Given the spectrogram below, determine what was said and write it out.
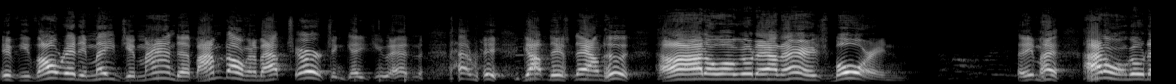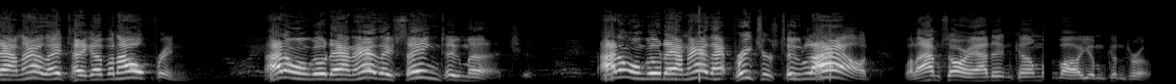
if you've already made your mind up? I'm talking about church in case you hadn't got this down to it. I don't want to go down there. It's boring. Amen. I don't want to go down there. They take up an offering. I don't want to go down there. They sing too much. I don't want to go down there. That preacher's too loud. Well, I'm sorry. I didn't come with volume control.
